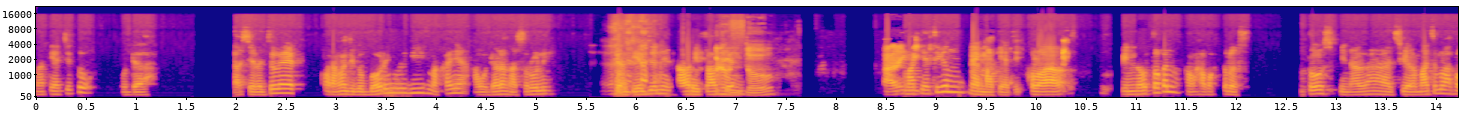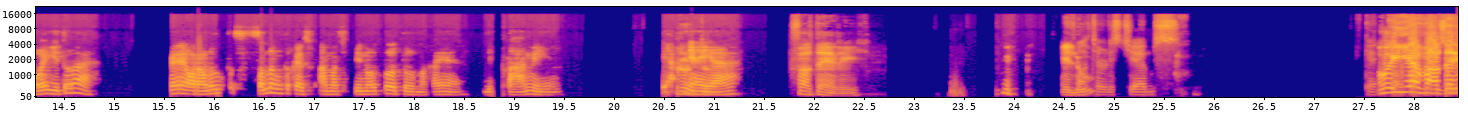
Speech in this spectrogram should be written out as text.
Matiaci tuh udah hasilnya jelek, orangnya juga boring lagi, makanya ah udahlah nggak seru nih. Ganti aja nih, Ari Fabian. Paling Matiaci kan, eh Matiaci. Kalau Binotto kan ngelawak terus. Terus Spinala, segala macam lah, pokoknya gitulah. Kayak orang tuh tuh seneng tuh kayak sama Spinotto tuh, makanya dipertahanin. Ya, ya. Valtteri. Elu. Walter James Ken Oh iya, Message.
